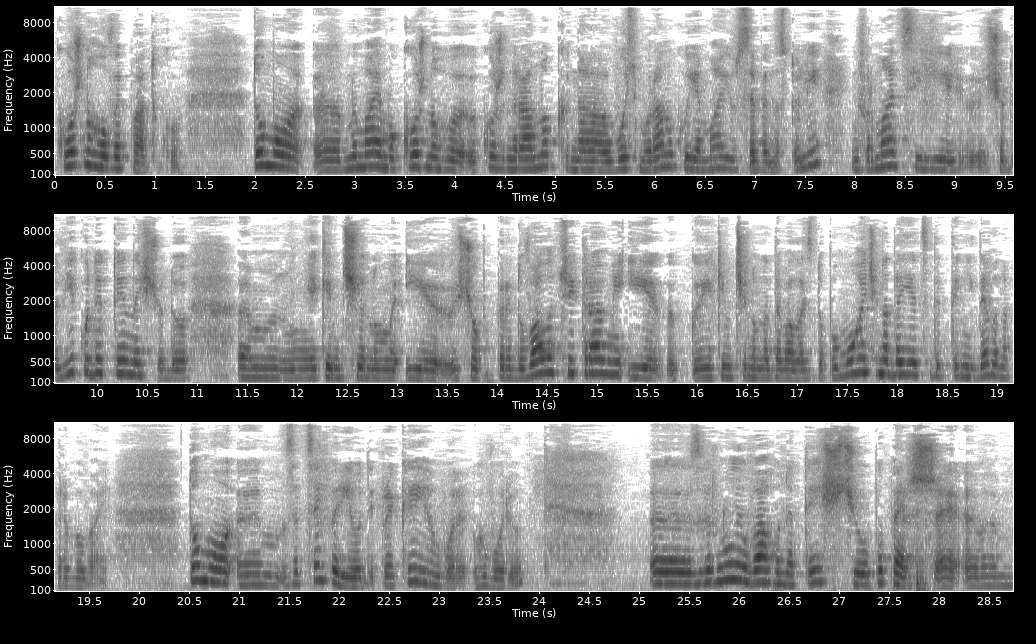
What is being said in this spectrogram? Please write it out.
Кожного випадку. Тому е, ми маємо кожного, кожен ранок на восьму ранку я маю у себе на столі інформації щодо віку дитини, щодо ем, яким чином і що передувало цій травмі, і е, яким чином надавалась допомога, чи надається дитині, і де вона перебуває. Тому ем, за цей період, про який я говорю- е, звернули увагу на те, що, по-перше, ем,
